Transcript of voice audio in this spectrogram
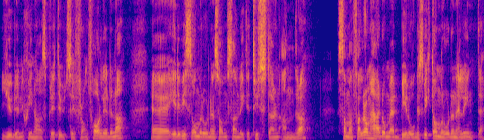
ljudenergin har spritt ut sig från farlederna. Eh, är det vissa områden som sannolikt är tystare än andra? Sammanfaller de här då med biologiskt viktiga områden eller inte?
